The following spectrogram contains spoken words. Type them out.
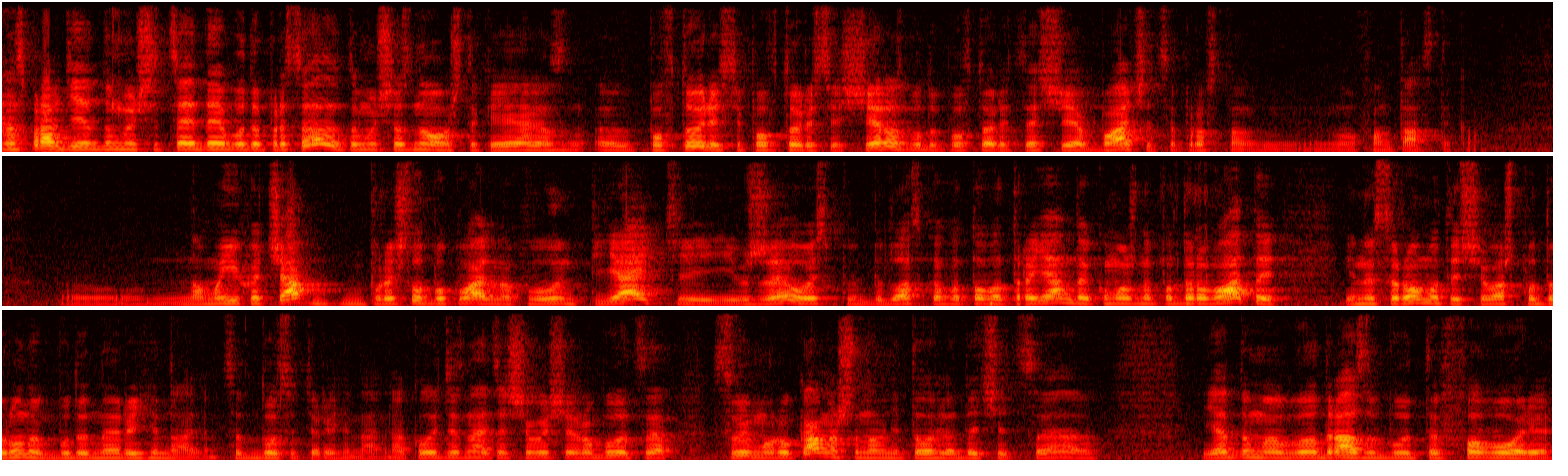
насправді я думаю, що ця ідея буде працювати, тому що знову ж таки, я з- е, повторюсь і повторюся, ще раз буду повторювати. Те, що я бачу, це просто ну, фантастика. Е, На моїх очах пройшло буквально хвилин 5, і вже ось, будь ласка, готова троянда, яку можна подарувати, і не соромити, що ваш подарунок буде не оригінальним. Це досить оригінально. А коли дізнаєтеся, що ви ще робили це своїми руками, шановні телеглядачі, це я думаю, ви одразу будете в фаворі.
